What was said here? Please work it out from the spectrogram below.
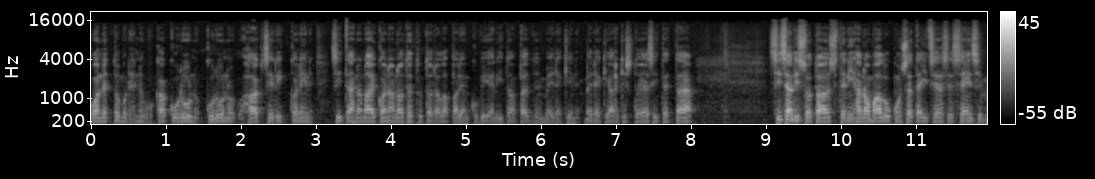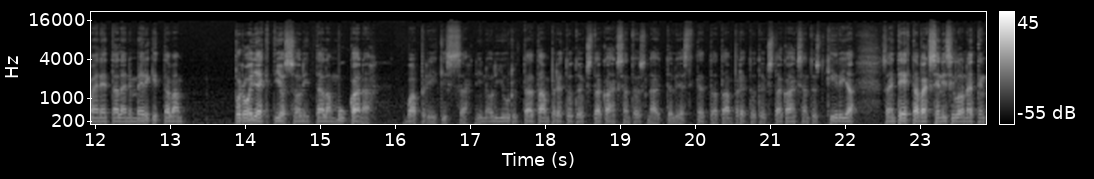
onnettomuuden, niin kuin Kurun, Kurun haaksirikko, niin siitähän on aikoinaan otettu todella paljon kuvia, niitä on päätynyt meidänkin, meidänkin arkistoja. Ja sitten tämä sisällissota on sitten ihan oma lukunsa, että itse asiassa ensimmäinen tällainen merkittävä projekti, jossa olin täällä mukana, Vapriikissa, niin oli juuri tämä Tampere 1918 näyttely ja sitten tämä Tampere 1918 kirja. Sain tehtäväkseni silloin näiden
